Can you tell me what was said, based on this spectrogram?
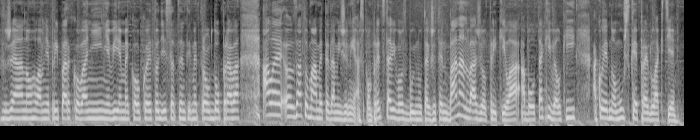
že áno, hlavne pri parkovaní nevieme, koľko je to 10 cm doprava, ale e, za to máme teda my ženy aspoň predstavivosť bujnú, takže ten banán vážil 3 kg a bol taký veľký ako jedno mužské predlaktie.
